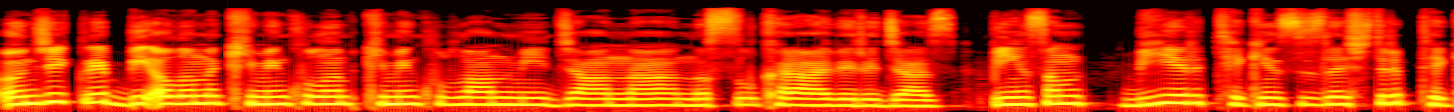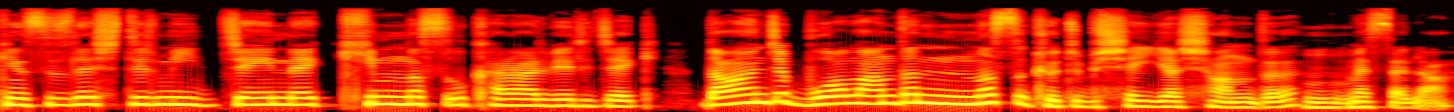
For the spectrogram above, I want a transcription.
Öncelikle bir alanı kimin kullanıp kimin kullanmayacağına nasıl karar vereceğiz? Bir insanın bir yeri tekinsizleştirip tekinsizleştirmeyeceğine kim nasıl karar verecek? Daha önce bu alanda nasıl kötü bir şey yaşandı hı hı. mesela?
